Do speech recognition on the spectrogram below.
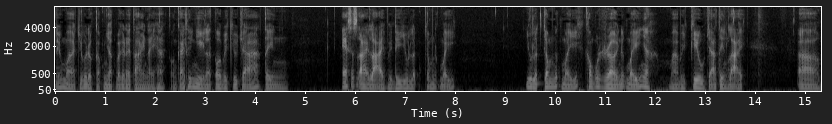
nếu mà chưa có được cập nhật về cái đề tài này ha. Còn cái thứ nhì là tôi bị kêu trả tiền SSI lại vì đi du lịch trong nước Mỹ. Du lịch trong nước Mỹ không có rời nước Mỹ nha mà bị kêu trả tiền lại. Uh,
